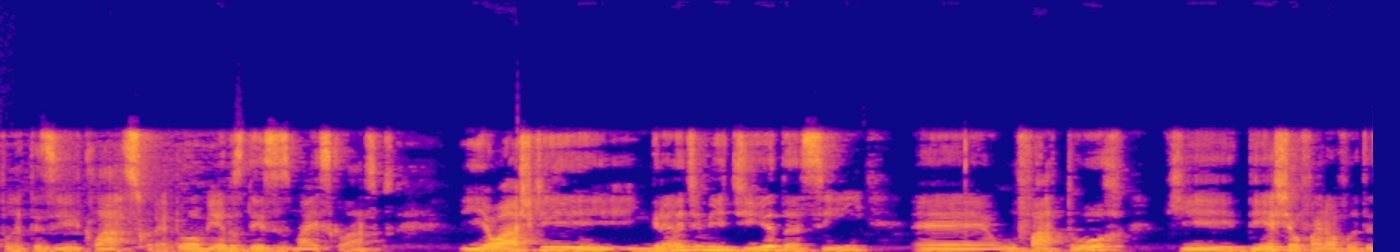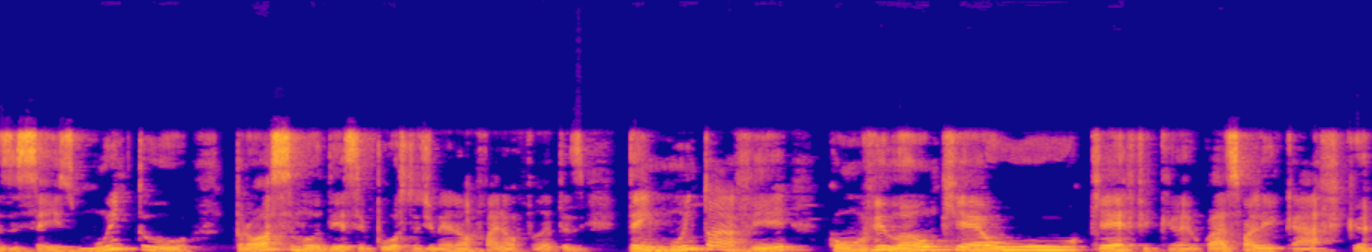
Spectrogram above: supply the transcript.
Fantasy clássico, né? Pelo menos desses mais clássicos. E eu acho que, em grande medida, assim, é um fator que deixa o Final Fantasy VI muito próximo desse posto de melhor Final Fantasy tem muito a ver com o vilão que é o Kefka. Eu quase falei Kafka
